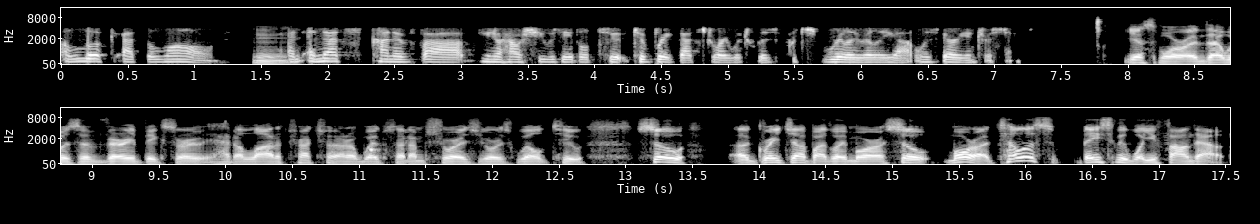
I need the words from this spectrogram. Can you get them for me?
a look at the loan. Mm. And, and that's kind of uh, you know how she was able to to break that story, which was which really really uh, was very interesting. Yes, Maura, and that was a very big story. It had a lot of traction on our website. I'm sure as yours will too. So, a uh, great job, by the way, Maura. So, Maura, tell us basically what you found out.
